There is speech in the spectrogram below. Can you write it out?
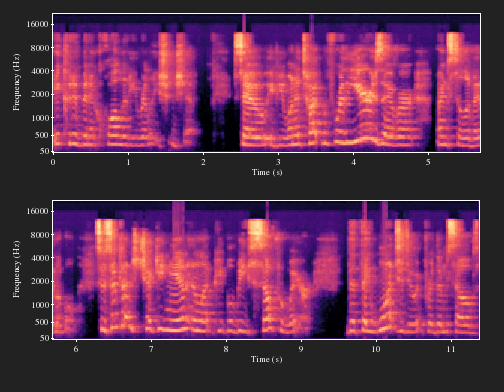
it could have been a quality relationship. So if you want to talk before the year is over, I'm still available. So sometimes checking in and let people be self aware that they want to do it for themselves,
